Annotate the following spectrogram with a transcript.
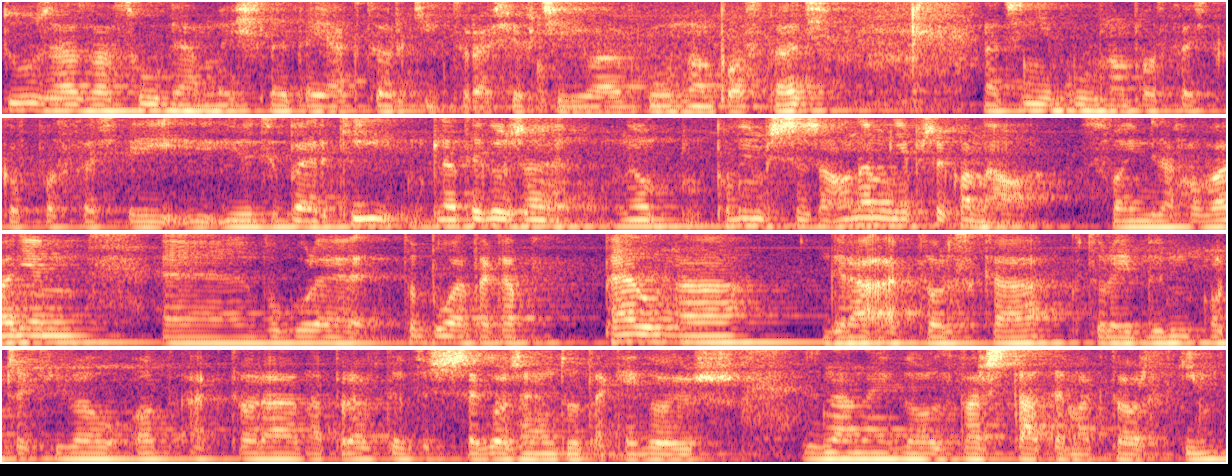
duża zasługa, myślę, tej aktorki, która się wcieliła w główną postać. Znaczy nie w główną postać, tylko w postać tej youtuberki, dlatego że, no powiem szczerze, ona mnie przekonała swoim zachowaniem. E, w ogóle to była taka pełna gra aktorska, której bym oczekiwał od aktora naprawdę wyższego rzędu, takiego już znanego z warsztatem aktorskim,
